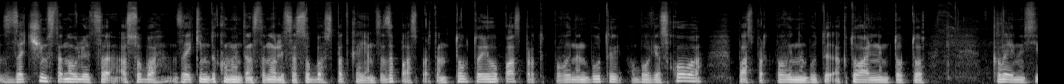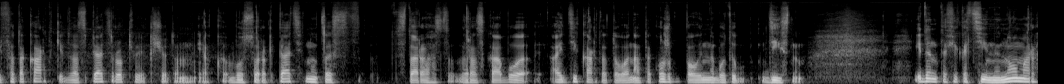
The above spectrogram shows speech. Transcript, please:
за чим встановлюється особа, за яким документом встановлюється особа спадкоємця? За паспортом. Тобто його паспорт повинен бути обов'язково, паспорт повинен бути актуальним, тобто вклеєні всі фотокартки, 25 років, якщо там як або 45, ну це с- старого зразка, або ID-карта, то вона також повинна бути дійсним. Ідентифікаційний номер.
